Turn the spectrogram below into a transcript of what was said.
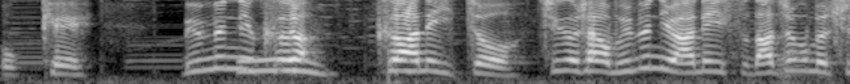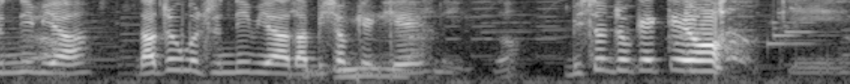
오케이 뮤뮤님 그, 그 안에 있죠? 지금 잠깐 뮤뮤님 안에 있어 나 죽으면 준님이야 나 죽으면 준님이야 나 미션 깰게? 미션 좀 깰게요 오케이.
